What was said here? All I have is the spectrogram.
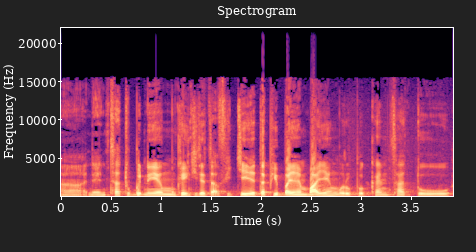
uh, dan satu benda yang mungkin kita tak fikir tapi bayang-bayang merupakan satu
